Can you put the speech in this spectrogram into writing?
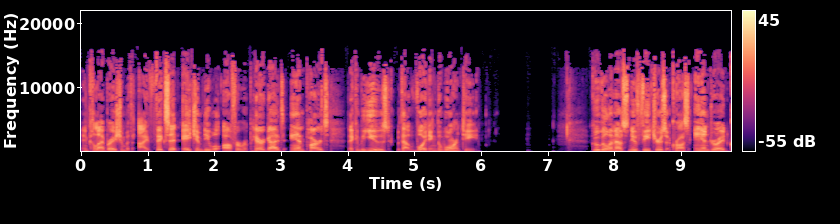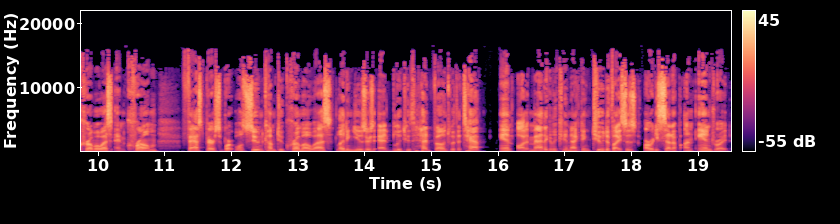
In collaboration with iFixit, HMD will offer repair guides and parts that can be used without voiding the warranty. Google announced new features across Android, Chrome OS, and Chrome. Fast pair support will soon come to Chrome OS, letting users add Bluetooth headphones with a tap and automatically connecting two devices already set up on Android.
